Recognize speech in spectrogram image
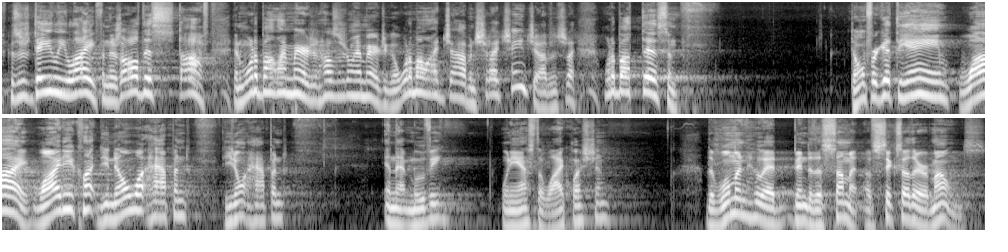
because there's daily life and there's all this stuff. And what about my marriage? And how's my marriage going? What about my job? And should I change jobs? And should I? What about this? And don't forget the aim. Why? Why do you climb? Do you know what happened? Do you know what happened in that movie when he asked the why question? The woman who had been to the summit of six other mountains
